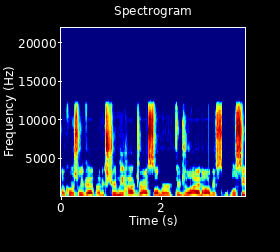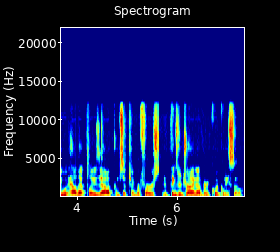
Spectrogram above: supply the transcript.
Of course, we've had an extremely hot, dry summer through July and August. We'll see how that plays out come September 1st. Things are drying out very quickly. So,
